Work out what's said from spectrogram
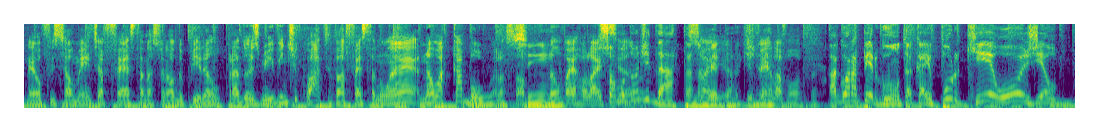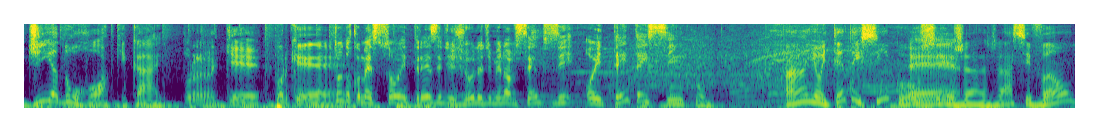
né, oficialmente a Festa Nacional do Pirão para 2024. Então a festa não é, não acabou, ela só Sim. não vai rolar esse Só mudou ano. de data, Isso na aí, verdade, Ano que vem né? ela volta. Agora a pergunta, Caio, por que hoje é o dia do rock, Caio? Por quê? Por quê? Tudo começou em 13 de julho de 1985. Ah, em 85, ou É. seja, já se vão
